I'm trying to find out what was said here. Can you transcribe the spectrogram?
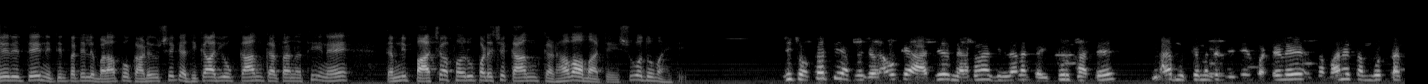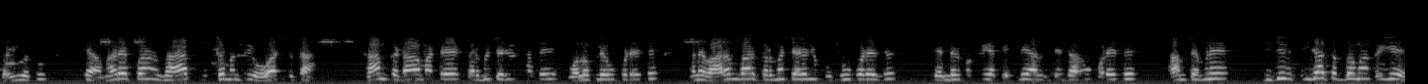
જે રીતે નીતિન પટેલે બળાપો કાઢ્યો છે કે અધિકારીઓ કામ કરતા નથી ને તેમની પાછા ફરવું પડે છે કામ કઢાવવા માટે. શું વધુ માહિતી? જી ચોક્કસથી આપણે જણાવું કે આજે મહેસાણા જિલ્લાના કૈપુર ખાતે નાયબ મુખ્યમંત્રી નીતિન પટેલે સભાને સંબોધતા કહ્યું હતું કે અમારે પણ નાયબ મુખ્યમંત્રી હોવા છતાં કામ કઢાવવા માટે કર્મચારીઓ સાથે ફોલોઅપ લેવું પડે છે અને વારંવાર કર્મચારીઓને પૂછવું પડે છે ટેન્ડર પ્રક્રિયા કેટલી આ રીતે જાણવું પડે છે. આમ તેમણે બીજી બીજા શબ્દોમાં કહીએ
